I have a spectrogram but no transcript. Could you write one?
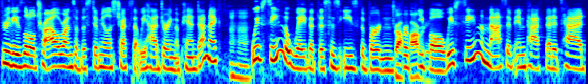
through these little trial runs of the stimulus checks that we had during the pandemic, mm-hmm. we've seen the way that this has eased the burden Drop for poverty. people. We've seen the massive impact that it's had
